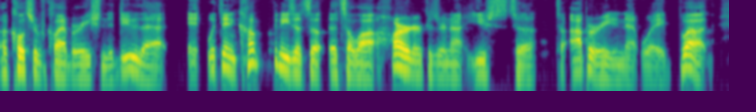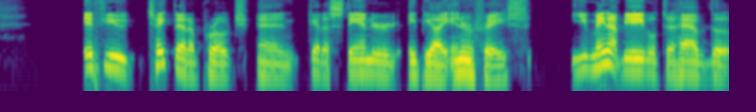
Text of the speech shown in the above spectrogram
a culture of collaboration to do that. It, within companies, it's a it's a lot harder because they're not used to to operating that way. But if you take that approach and get a standard API interface, you may not be able to have the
